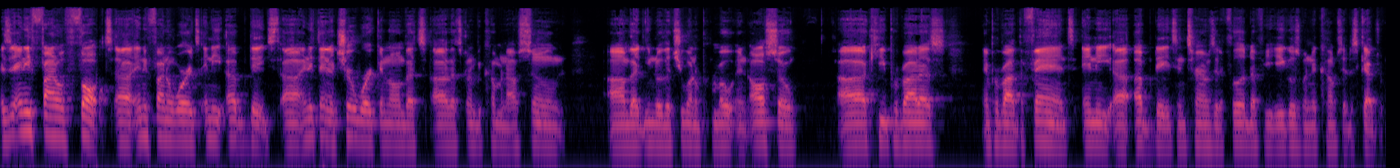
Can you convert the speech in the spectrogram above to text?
is there any final thoughts, uh, any final words, any updates, uh, anything that you're working on that's uh, that's going to be coming out soon um, that you know that you want to promote, and also uh, can you provide us and provide the fans any uh, updates in terms of the Philadelphia Eagles when it comes to the schedule?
